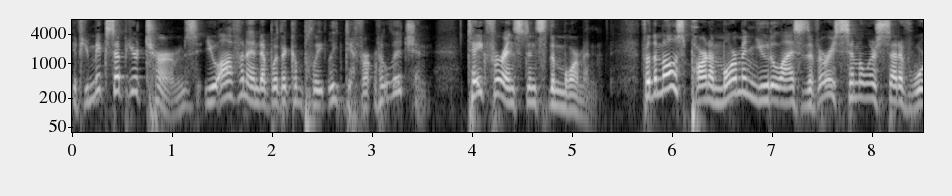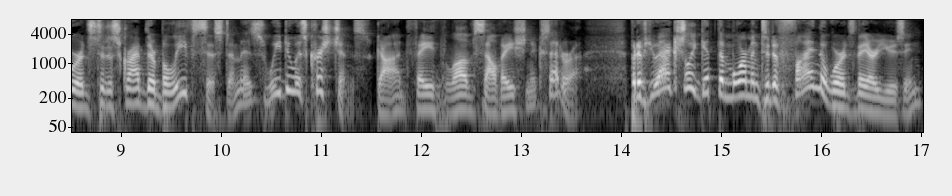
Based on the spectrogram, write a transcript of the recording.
If you mix up your terms, you often end up with a completely different religion. Take, for instance, the Mormon. For the most part, a Mormon utilizes a very similar set of words to describe their belief system as we do as Christians God, faith, love, salvation, etc. But if you actually get the Mormon to define the words they are using,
